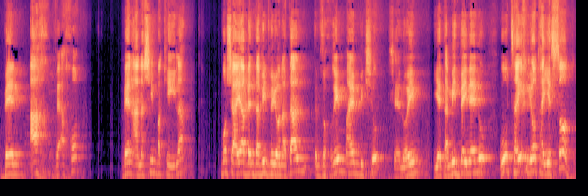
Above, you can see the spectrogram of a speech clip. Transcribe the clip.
בין אח ואחות, בין אנשים בקהילה, כמו שהיה בין דוד ויונתן, אתם זוכרים מה הם ביקשו? שאלוהים יהיה תמיד בינינו, הוא צריך להיות היסוד.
